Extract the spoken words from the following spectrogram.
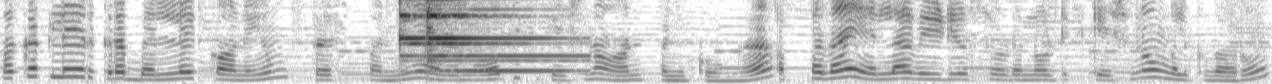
பக்கத்தில் இருக்கிற பெல் ஐக்கானையும் ப்ரெஸ் பண்ணி அந்த நோட்டிஃபிகேஷனை ஆன் பண்ணிக்கோங்க. அப்போ தான் எல்லா வீடியோஸோட நோட்டிஃபிகேஷனும் உங்களுக்கு வரும்.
